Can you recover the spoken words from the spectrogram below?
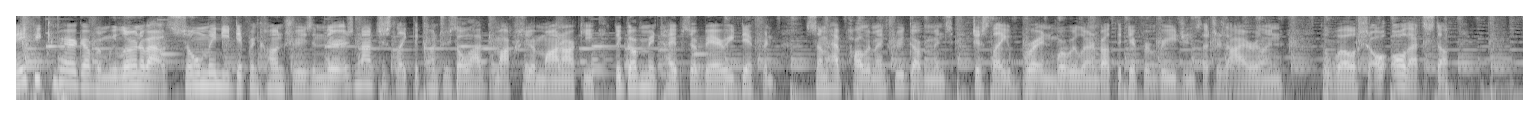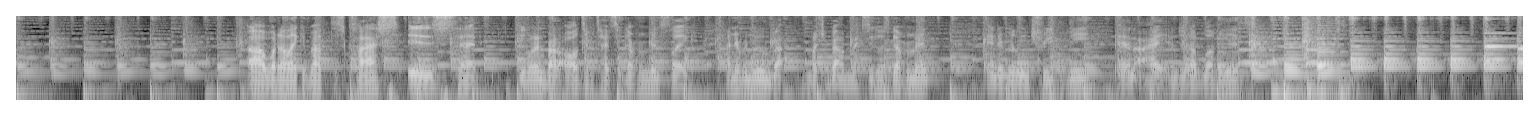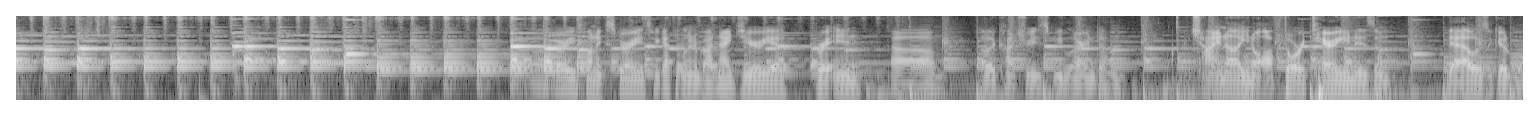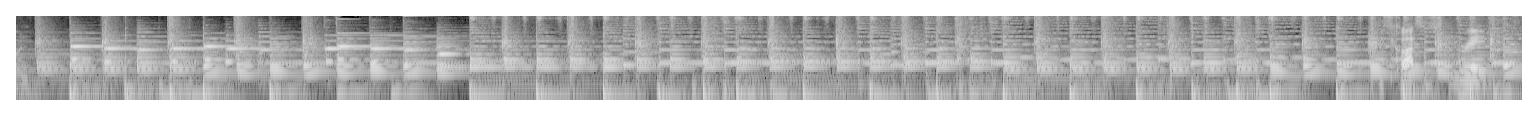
AP Compare Government, we learn about so many different countries, and there is not just like the countries all have democracy or monarchy. The government types are very different. Some have parliamentary governments, just like Britain, where we learn about the different regions, such as Ireland, the Welsh, all, all that stuff. Uh, what I like about this class is that you learn about all different types of governments. Like, I never knew about, much about Mexico's government, and it really intrigued me, and I ended up loving it. Very fun experience. We got to learn about Nigeria, Britain, um, other countries. We learned um, China, you know, authoritarianism. Yeah, that was a good one. This class is great.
